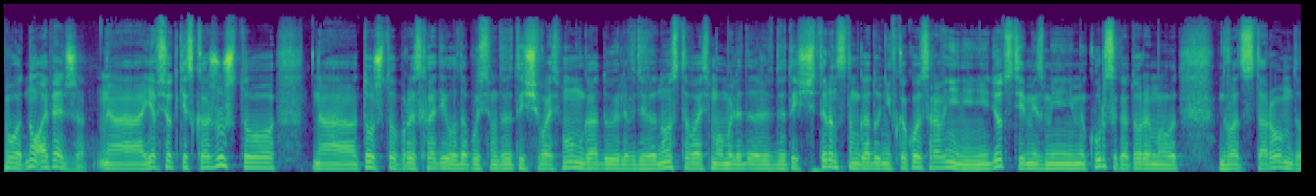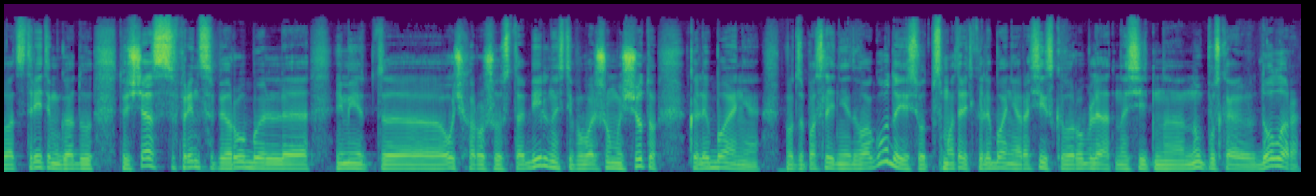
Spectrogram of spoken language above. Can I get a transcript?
Вот. Ну, опять же, я все-таки скажу, что то, что происходило, допустим, в 2008 году или в 98 или даже в 2014 году, ни в какое сравнение не идет с теми изменениями курса, которые мы вот в 22-23 году. То есть сейчас, в принципе, принципе, рубль э, имеет э, очень хорошую стабильность, и по большому счету колебания вот за последние два года, если вот посмотреть колебания российского рубля относительно, ну, пускай доллара,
